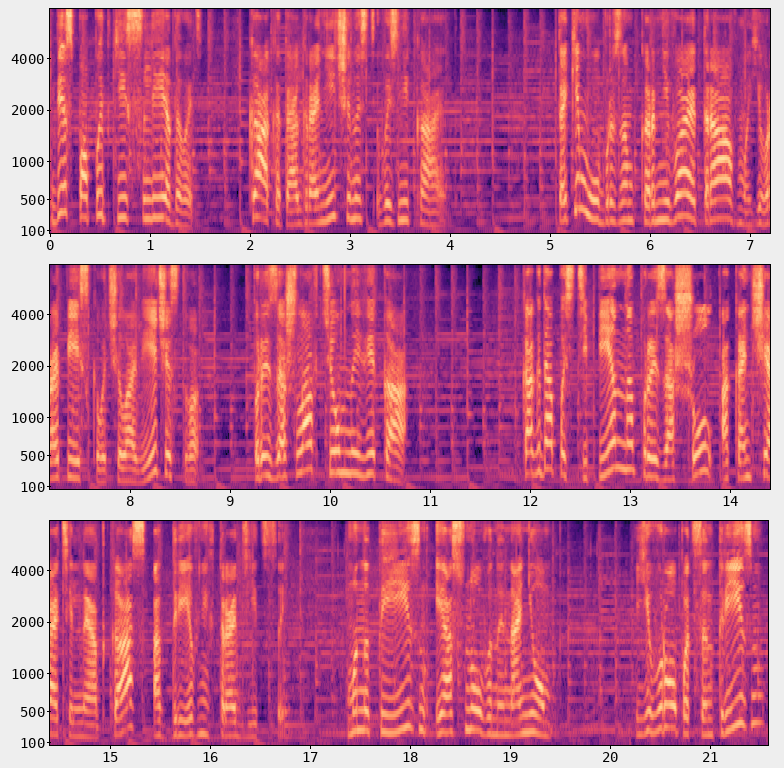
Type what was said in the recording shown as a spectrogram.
без попытки исследовать, как эта ограниченность возникает. Таким образом, корневая травма европейского человечества произошла в темные века, когда постепенно произошел окончательный отказ от древних традиций. Монотеизм и основанный на нем европоцентризм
